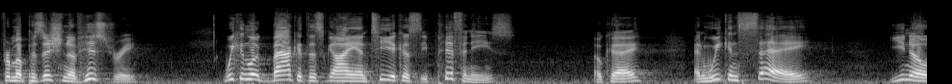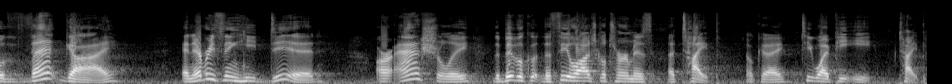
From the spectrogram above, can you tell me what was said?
from a position of history. We can look back at this guy, Antiochus Epiphanes, okay? And we can say, you know, that guy and everything he did are actually, the biblical, the theological term is a type, okay? T Y P E, type.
